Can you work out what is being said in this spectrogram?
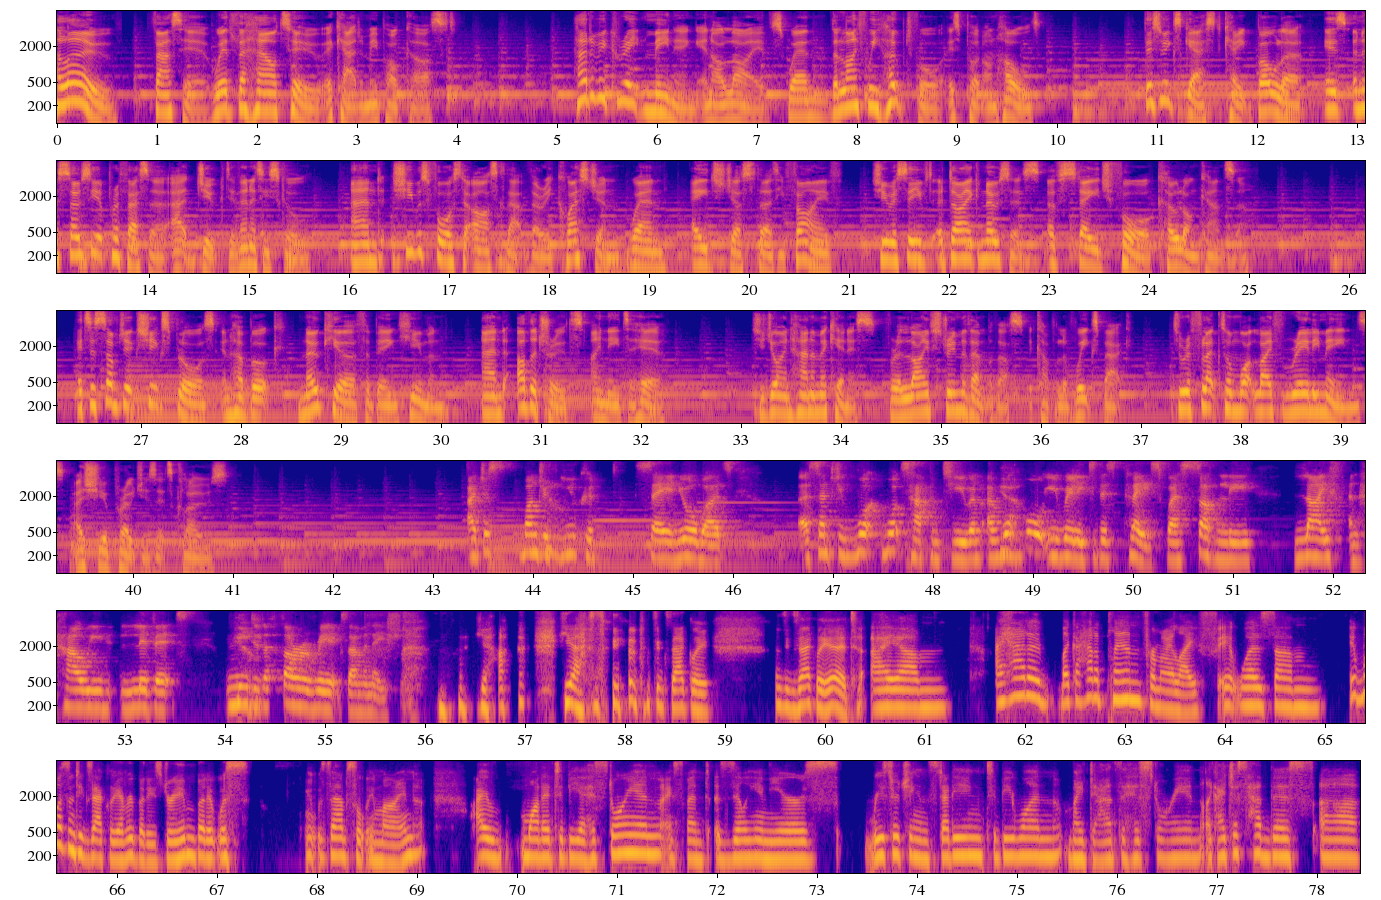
Hello, Faz here with the How To Academy podcast. How do we create meaning in our lives when the life we hoped for is put on hold? This week's guest, Kate Bowler, is an associate professor at Duke Divinity School, and she was forced to ask that very question when, aged just 35, she received a diagnosis of stage 4 colon cancer. It's a subject she explores in her book No Cure for Being Human and Other Truths I Need to Hear. She joined Hannah McInnes for a live stream event with us a couple of weeks back to reflect on what life really means as she approaches its close. I just wonder if you could say in your words essentially what what's happened to you and, and yeah. what brought you really to this place where suddenly life and how we live it needed yeah. a thorough re-examination. Yeah. Yes. That's exactly that's exactly it. I um i had a like i had a plan for my life. It was um it wasn't exactly everybody's dream but it was it was absolutely mine. I wanted to be a historian. I spent a zillion years researching and studying to be one. My dad's a historian. Like i just had this uh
